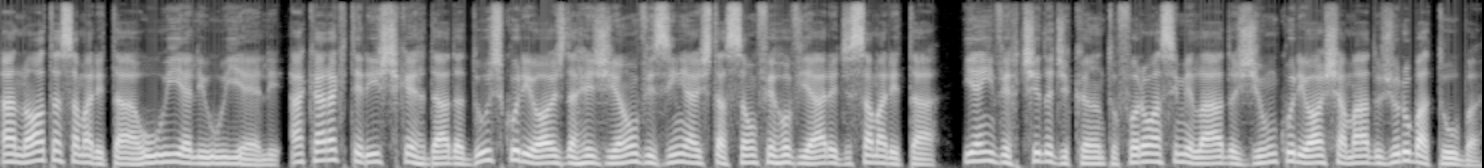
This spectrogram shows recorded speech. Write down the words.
A nota samaritá UIL-UIL, a característica herdada dos curiós da região vizinha à estação ferroviária de Samaritá, e a invertida de canto foram assimiladas de um curió chamado Jurubatuba,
